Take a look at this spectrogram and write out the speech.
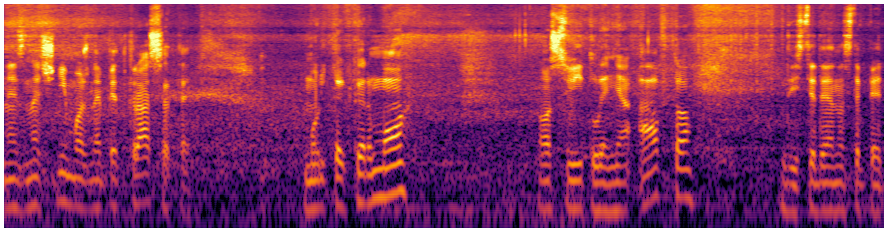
незначні можна підкрасити. Мультикермо, освітлення авто, 295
